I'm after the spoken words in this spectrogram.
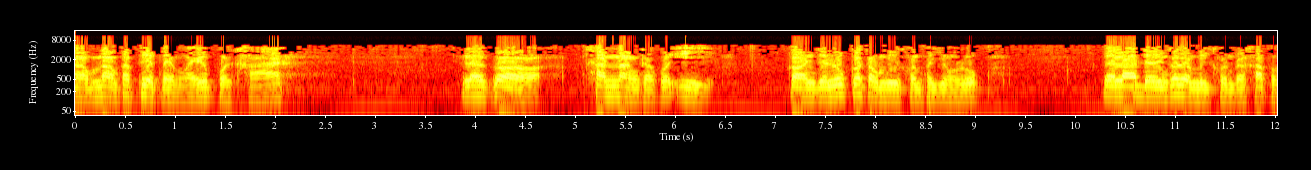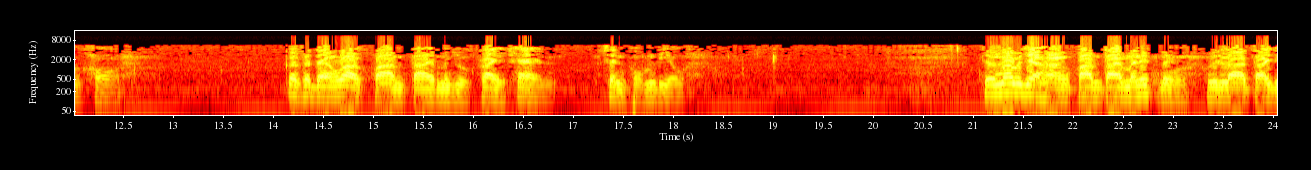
นั่งนั่งพระเพียรไม่ไหวก็ปวดขา แล้วก็ท่านนั่งกับเก้าอี้ ก่อนจะลุกก็ต้องมีคนพยุงลุก เวลาเดินก็ต้องมีคนประคับประคอง ก็แสดงว่าความตายมันอยู่ใกล้แค่เส้นผมเดียว ถึงแม้ว่าจะห่างความตายมานิดหนึ่ง เวลาตายจ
